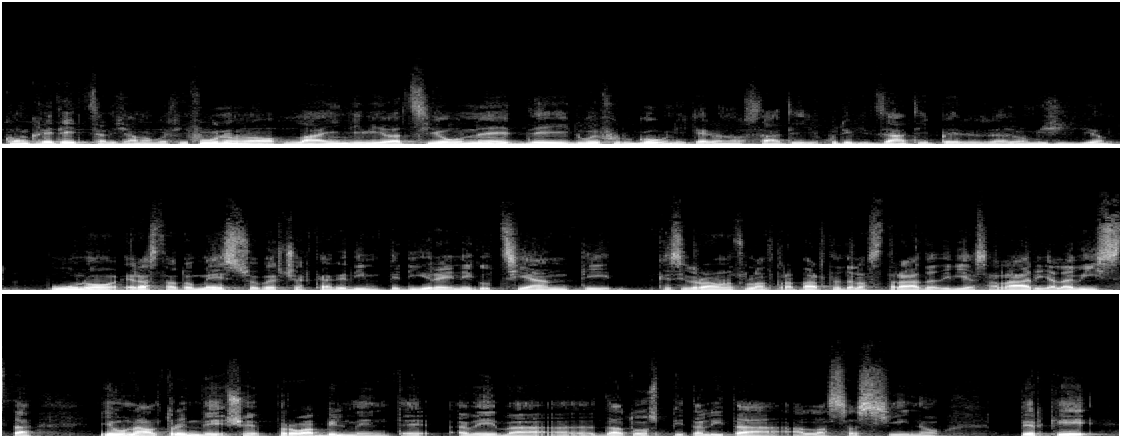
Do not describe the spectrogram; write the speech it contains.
concretezza, diciamo così, furono la individuazione dei due furgoni che erano stati utilizzati per l'omicidio. Uno era stato messo per cercare di impedire ai negozianti che si trovavano sull'altra parte della strada di via Salaria la vista e un altro invece probabilmente aveva eh, dato ospitalità all'assassino perché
